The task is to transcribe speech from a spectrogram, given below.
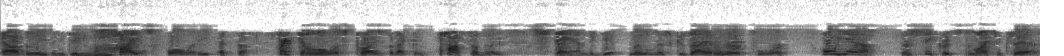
And I believe in getting the Mhm. highest quality at the freaking lowest price that I can possibly stand to get Little Miss Kaziah to work for. Oh yeah, there's secrets to my success.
